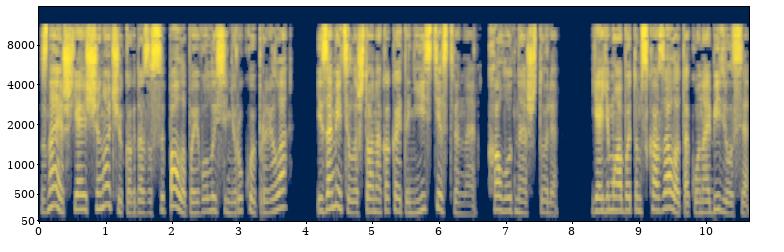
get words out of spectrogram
Знаешь, я еще ночью, когда засыпала, по его лысине рукой провела и заметила, что она какая-то неестественная, холодная, что ли. Я ему об этом сказала, так он обиделся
